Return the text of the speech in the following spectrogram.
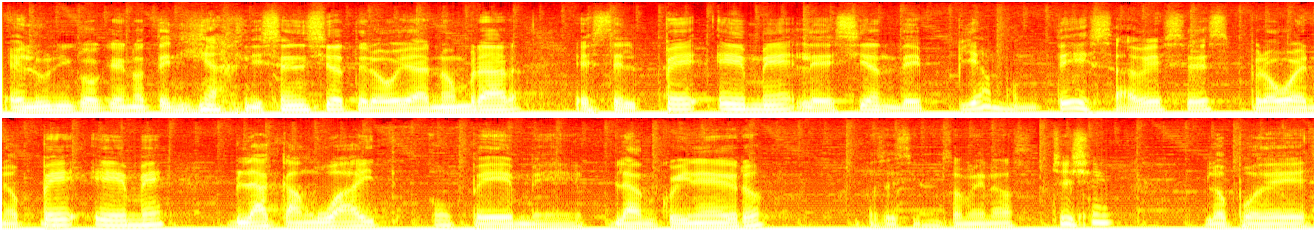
El único que no tenía licencia, te lo voy a nombrar, es el PM. Le decían de Piamontés a veces, pero bueno, PM Black and White o PM Blanco y Negro. No sé si más o menos Sí, sí. lo podés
